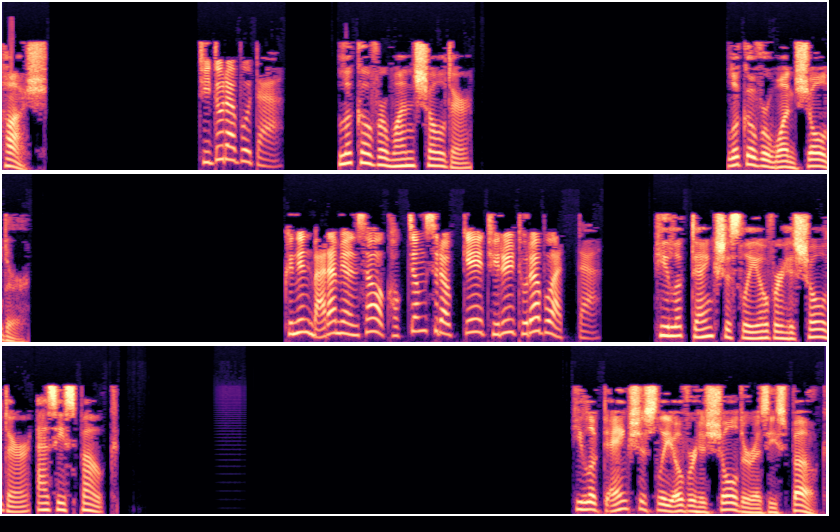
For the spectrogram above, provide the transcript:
hush, 뒤돌아보다. look over one shoulder, look over one shoulder, 그는 말하면서 걱정스럽게 뒤를 돌아보았다. he looked anxiously over his shoulder as he spoke. He looked anxiously over his shoulder as he spoke.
